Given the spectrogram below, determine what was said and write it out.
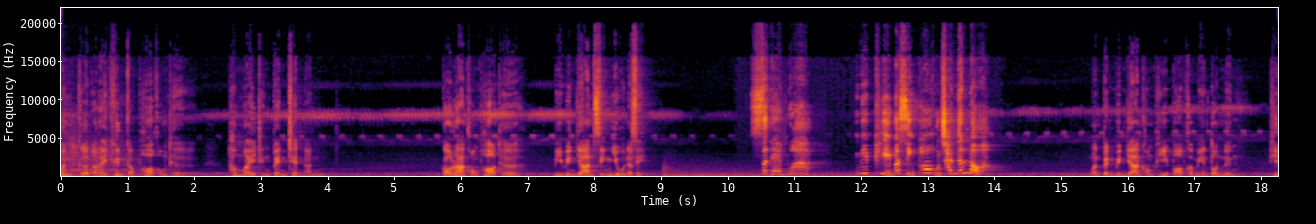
มันเกิดอะไรขึ้นกับพ่อของเธอ ทำไมถึงเป็นเช่นนั้น ก็ร่างของพ่อเธอ มีวิญญาณสิงอยู่นะสิ แสดงว่า มีผีมาสิงพ่อของฉันงั้นเหรอ มันเป็นวิญญาณของผีปอบเขมรตนหนึ่ง ที่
